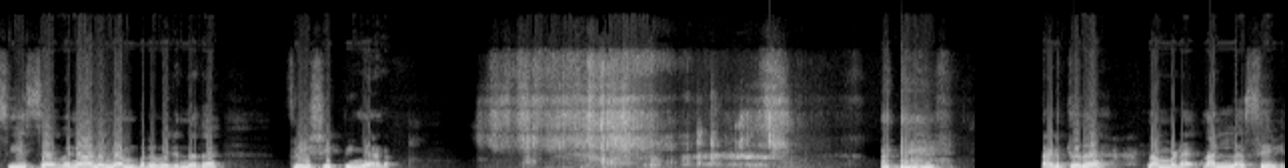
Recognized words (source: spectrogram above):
സി സെവൻ ആണ് നമ്പർ വരുന്നത്. ഫ്രീ ഷിപ്പിംഗ് ആണ്. അടുത്തത് നമ്മുടെ നല്ല സേവ്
